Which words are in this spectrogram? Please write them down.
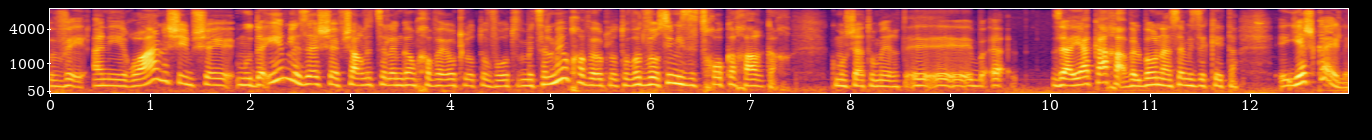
ואני רואה אנשים שמודעים לזה שאפשר לצלם גם חוויות לא טובות, ומצלמים חוויות לא טובות ועושים מזה צחוק אחר כך, כמו שאת אומרת. אה, אה, אה, זה היה ככה, אבל בואו נעשה מזה קטע. יש כאלה.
